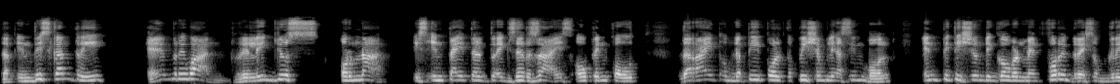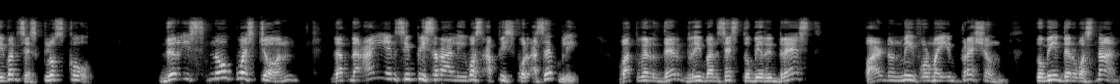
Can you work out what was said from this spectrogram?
that in this country, everyone, religious or not, is entitled to exercise, open quote, the right of the people to peaceably assemble and petition the government for redress of grievances, close quote. There is no question that the INC rally was a peaceful assembly. But were there grievances to be redressed? Pardon me for my impression. To me, there was none.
